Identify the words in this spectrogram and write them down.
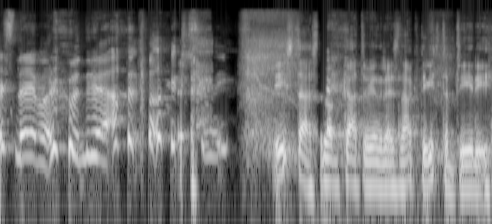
es nevaru, man reāli paliek slikti. Izstāst, Robi, kā tu vienreiz naktī iztabtīrīji.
